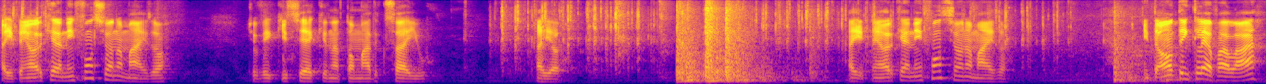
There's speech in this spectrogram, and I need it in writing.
Aí tem hora que ela nem funciona mais, ó. Deixa eu ver aqui se é aqui na tomada que saiu. Aí, ó. Aí, tem hora que nem funciona mais, ó. Então tenho que levar lá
